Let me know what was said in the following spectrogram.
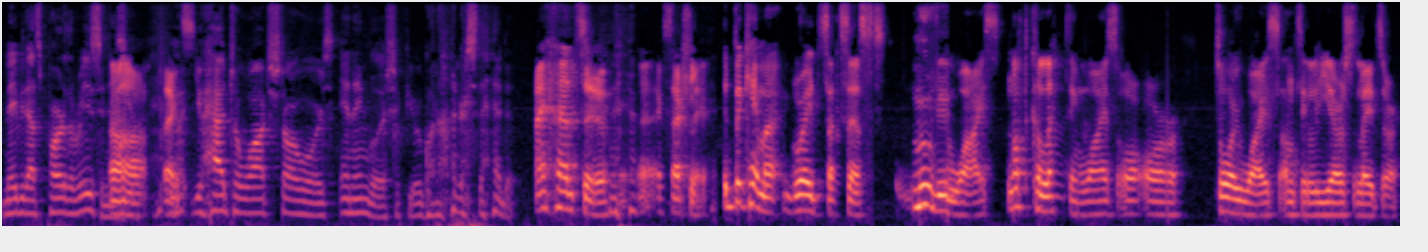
maybe that's part of the reason. is Ah, you, you, thanks. you had to watch Star Wars in English if you were going to understand it. I had to, uh, exactly. It became a great success, movie wise, not collecting wise or, or toy wise until years later.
